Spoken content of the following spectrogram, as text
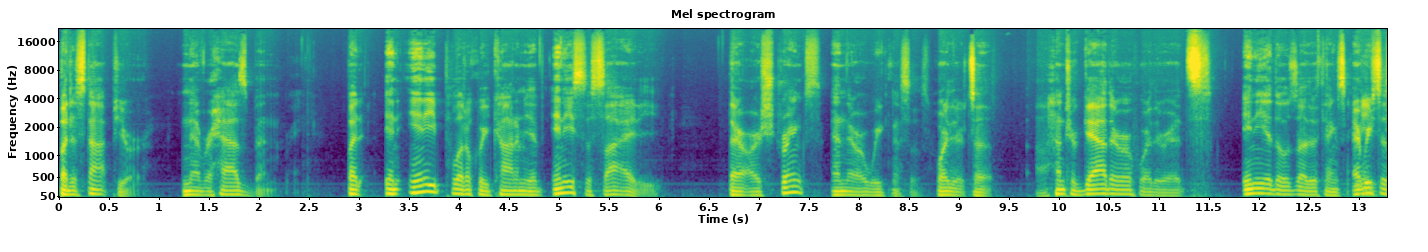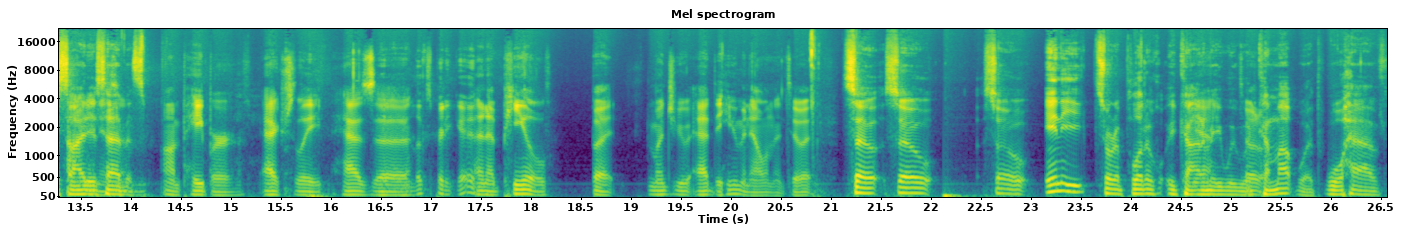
But it's not pure, never has been. But in any political economy of any society, there are strengths and there are weaknesses, whether it's a, a hunter gatherer, whether it's any of those other things. I Every mean, society has had its on paper actually has a it looks pretty good. an appeal, but once you add the human element to it, So so so any sort of political economy Yeah, we would totally. come up with will have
